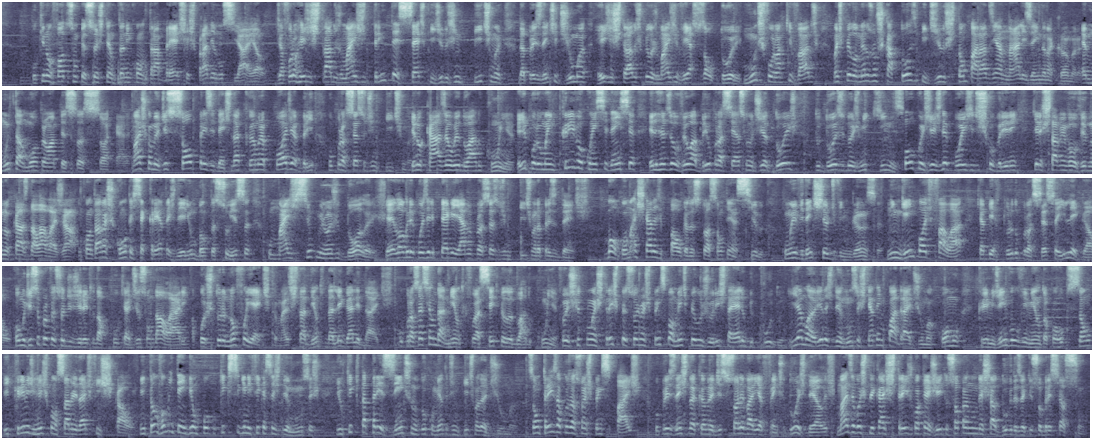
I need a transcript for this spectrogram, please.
o que não falta são pessoas tentando encontrar brechas para denunciar ela. Já foram registrados mais de 37 pedidos de impeachment da presidente Dilma, registrados pelos mais diversos autores. Muitos foram arquivados, mas pelo menos uns 14 pedidos estão parados em análise ainda na Câmara. É muito amor para uma pessoa só, cara. Mas como eu disse, só o presidente da Câmara pode abrir o processo de impeachment. E no caso é o Eduardo Cunha. Ele, por uma incrível coincidência, ele resolveu abrir o processo no dia 2 de 12 de 2015, poucos dias dias depois de descobrirem que ele estava envolvido no caso da Lava Jato. Encontraram as contas secretas dele em um banco da Suíça com mais de 5 milhões de dólares. E aí logo depois ele pega e abre o processo de impeachment da presidente. Bom, por mais cara de pau que a situação tenha sido, com um evidente cheiro de vingança, ninguém pode falar que a abertura do processo é ilegal. Como disse o professor de direito da PUC, Adilson Dalari, a postura não foi ética, mas está dentro da legalidade. O processo em andamento, que foi aceito pelo Eduardo Cunha, foi escrito por umas três pessoas, mas principalmente pelo jurista Hélio Bicudo. E a maioria das denúncias tenta enquadrar Dilma como crime de envolvimento à corrupção e crime de responsabilidade fiscal. Então vamos entender um pouco o que, que significa essas denúncias e o que está presente no documento de impeachment da Dilma. São três acusações principais. O presidente da Câmara disse que só levaria à frente duas delas, mas eu vou explicar as três de qualquer jeito só para não deixar dúvidas aqui sobre esse assunto.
